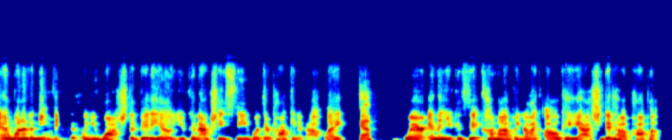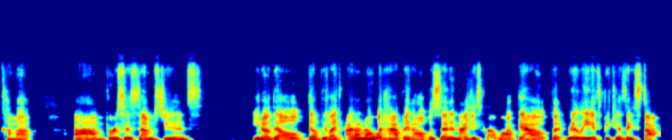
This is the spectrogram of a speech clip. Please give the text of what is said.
and one of the neat mm. things is when you watch the video, you can actually see what they're talking about. Like yeah, where and then you can see it come up, and you're like, oh, okay, yeah, she did have a pop up come up um, versus some students you know they'll they'll be like i don't know what happened. All of a sudden i just got logged out. But really it's because they stopped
